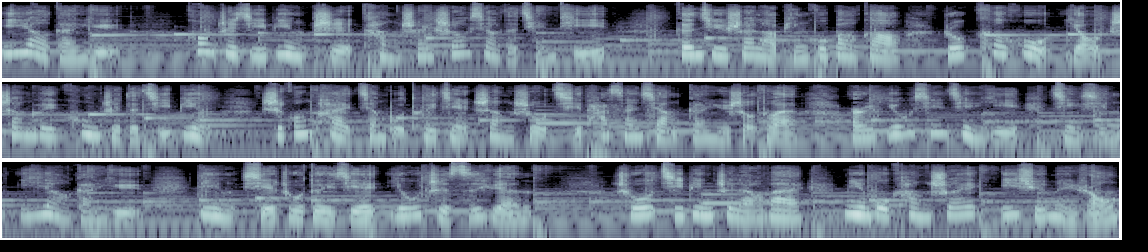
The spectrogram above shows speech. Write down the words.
医药干预，控制疾病是抗衰收效的前提。根据衰老评估报告，如客户有尚未控制的疾病，时光派将不推荐上述其他三项干预手段，而优先建议进行医药干预，并协助对接优质资源。除疾病治疗外，面部抗衰、医学美容、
